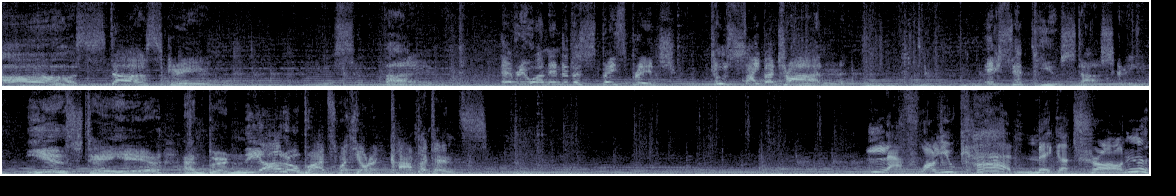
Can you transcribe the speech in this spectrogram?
Oh, Starscream! You survived. Everyone into the space bridge! To Cybertron! Except you, Starscream. You stay here and burden the Autobots with your incompetence! Laugh while you can, Megatron.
